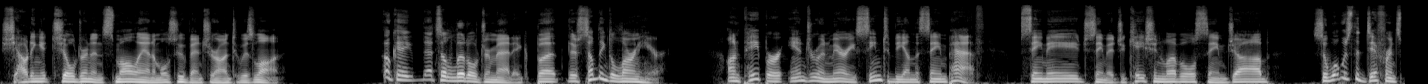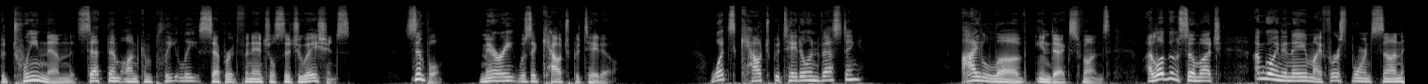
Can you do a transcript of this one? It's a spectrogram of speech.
shouting at children and small animals who venture onto his lawn. Okay, that's a little dramatic, but there's something to learn here. On paper, Andrew and Mary seem to be on the same path same age, same education level, same job. So, what was the difference between them that set them on completely separate financial situations? Simple Mary was a couch potato. What's couch potato investing? I love index funds. I love them so much, I'm going to name my firstborn son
